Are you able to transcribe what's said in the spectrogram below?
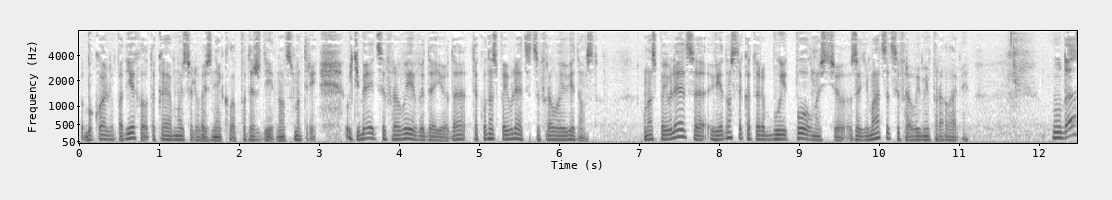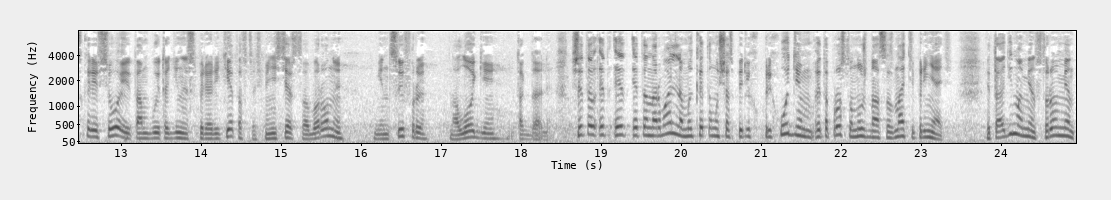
буквально подъехал, такая мысль возникла, подожди, ну вот смотри, у тебя и цифровые выдает, да, так у нас появляется цифровое ведомство. У нас появляется ведомство, которое будет полностью заниматься цифровыми правами. Ну да, скорее всего, и там будет один из приоритетов, то есть Министерство обороны, Минцифры, налоги и так далее. То есть это, это, это нормально, мы к этому сейчас приходим, это просто нужно осознать и принять. Это один момент. Второй момент,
